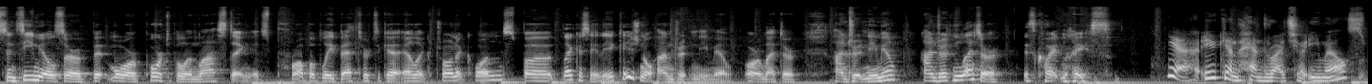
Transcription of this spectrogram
since emails are a bit more portable and lasting, it's probably better to get electronic ones. But like I say, the occasional handwritten email or letter, handwritten email, handwritten letter is quite nice. Yeah, you can handwrite your emails.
